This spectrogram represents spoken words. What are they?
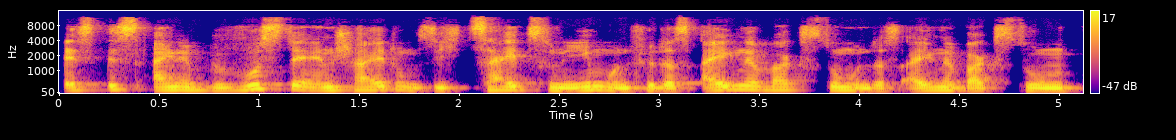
es ist eine bewusste Entscheidung, sich Zeit zu nehmen und für das eigene Wachstum und das eigene Wachstum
